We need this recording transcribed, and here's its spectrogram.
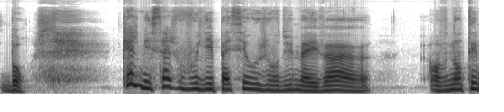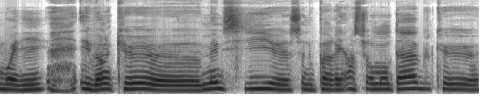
Bon. Quel message vous vouliez passer aujourd'hui, Maëva, euh, en venant témoigner? Eh bien que euh, même si euh, ça nous paraît insurmontable, que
